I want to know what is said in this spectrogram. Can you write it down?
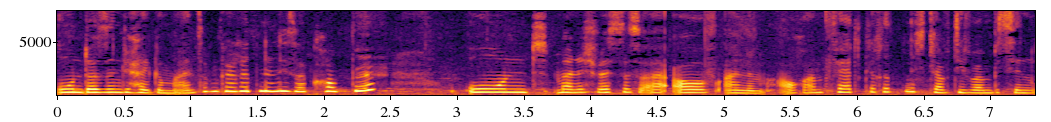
Und da sind wir halt gemeinsam geritten in dieser Koppel. Und meine Schwester ist auf einem auch einem Pferd geritten. Ich glaube, die war ein bisschen,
